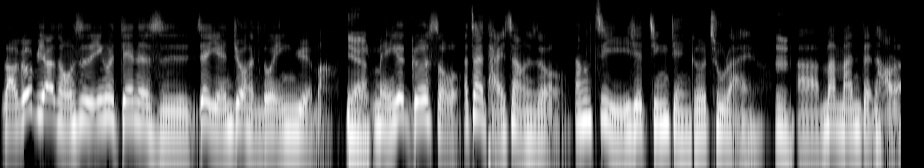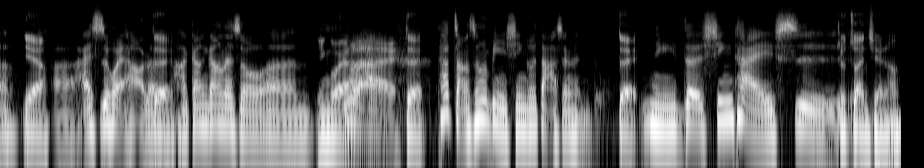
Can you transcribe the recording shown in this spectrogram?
老歌比较同是因为 Dennis 在研究很多音乐嘛。Yeah 每每一个歌手他站台上的时候，当自己一些经典歌出来，嗯。啊、慢慢等好了，，Yeah，啊、还是会好了。对。啊，刚刚那首，嗯、因为啊因为爱。对。他掌声会比你新歌大声很多。对，你的心态是就赚钱啊，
